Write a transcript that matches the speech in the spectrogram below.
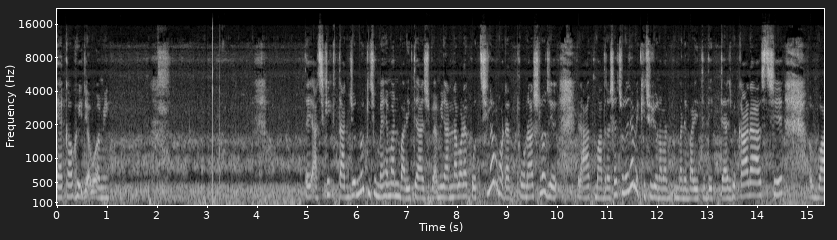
একা হয়ে যাব আমি। তাই আজকে তার জন্য কিছু মেহমান বাড়িতে আসবে। আমি রান্নাবাড়া করছিলাম, হঠাৎ ফোন আসলো যে রাত মাদ্রাসায় চলে যাবে, কিছুজন আমার মানে বাড়িতে দেখতে আসবে। কারা আসছে বা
